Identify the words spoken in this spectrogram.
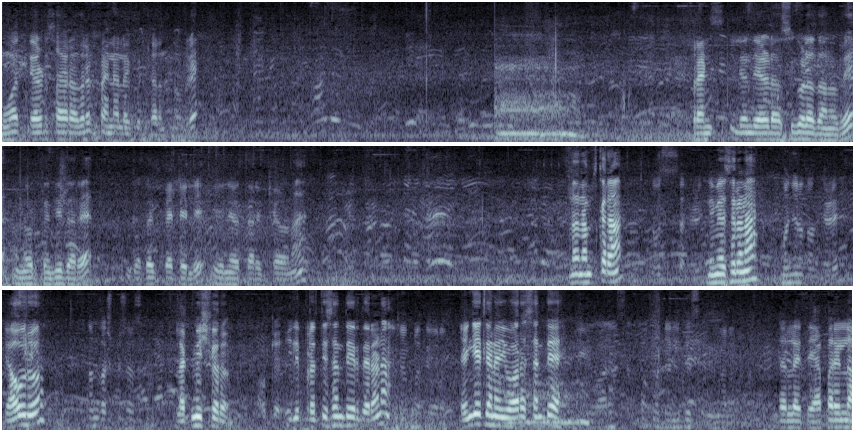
ಮೂವತ್ತೆರಡು ಸಾವಿರ ಆದರೆ ಫೈನಲ್ ಆಗಿ ಬಿಡ್ತಾರಂತ ನೋಡ್ರಿ. ಫ್ರೆಂಡ್ಸ್ ಇಲ್ಲೊಂದು ಎರಡು ಹಸುಗಳು ಅದಾವ ನೋಡ್ರಿ. ಅನ್ನೋರು ತಂದಿದ್ದಾರೆ. ಗದಗ ಪೇಟೆಯಲ್ಲಿ ಏನು ಹೇಳ್ತಾರೆ ಕೇಳೋಣ. ಅಣ್ಣ ನಮಸ್ಕಾರ. ನಿಮ್ಮ ಹೆಸರಣ್ಣ? ಮಂಜುನಾಥ್ ಅಂತ ಹೇಳಿ. ಯಾವರು? ಲಕ್ಷ್ಮೀಶ್ವರ ಓಕೆ. ಇಲ್ಲಿ ಪ್ರತಿ ಸಂತೆ ಇರ್ತಾರಣ್ಣ ಹೆಂಗೈತೆ ಅಣ್ಣ ಈ ವಾರ ಸಂತೆ? ಡಲ್ ಐತೆ ವ್ಯಾಪಾರ ಇಲ್ಲ?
